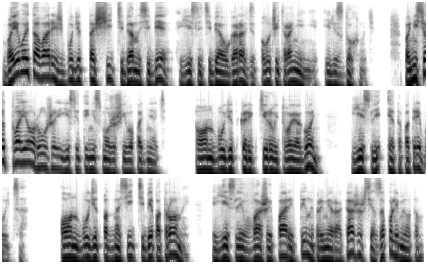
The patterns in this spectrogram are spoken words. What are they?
Боевой товарищ будет тащить тебя на себе, если тебя угораздит получить ранение или сдохнуть. Понесет твое оружие, если ты не сможешь его поднять. Он будет корректировать твой огонь, если это потребуется. Он будет подносить тебе патроны, если в вашей паре ты, например, окажешься за пулеметом,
